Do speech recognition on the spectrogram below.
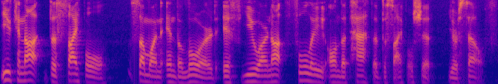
You cannot disciple someone in the Lord if you are not fully on the path of discipleship yourself.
